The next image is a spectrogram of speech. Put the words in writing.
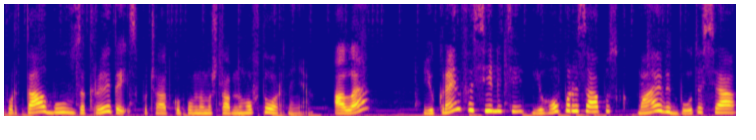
портал був закритий з початку повномасштабного вторгнення. Але Ukraine Facility, його перезапуск має відбутися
